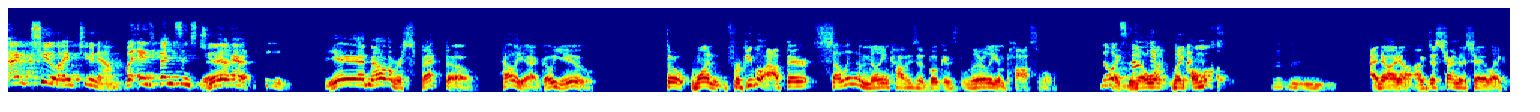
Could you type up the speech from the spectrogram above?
I have two. I have two now, but it's been since Yeah. 2015. Yeah, no, respect though. Hell yeah, go you. So one, for people out there, selling a million copies of a book is literally impossible. No, like it's not no one like almost Mm-mm. I know, I know. I'm just trying to say, like,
